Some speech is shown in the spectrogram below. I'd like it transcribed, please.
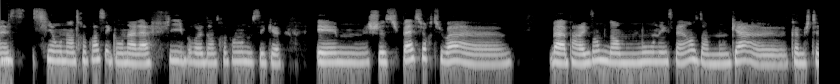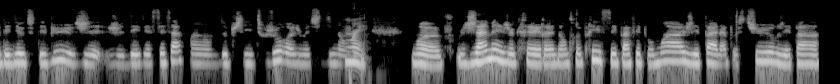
Mmh. «S si on entreprend, c'est qu'on a la fibre d'entreprendre ou c'est que» et mmh, je suis pas sûre, tu vois, bah, par exemple, dans mon expérience, dans mon cas, comme je te l'ai dit au tout début, je détestais ça. Enfin, depuis toujours, je me suis dit: «Non Ouais. moi, jamais je créerai d'entreprise, c'est pas fait pour moi, j'ai pas la posture, j'ai pas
